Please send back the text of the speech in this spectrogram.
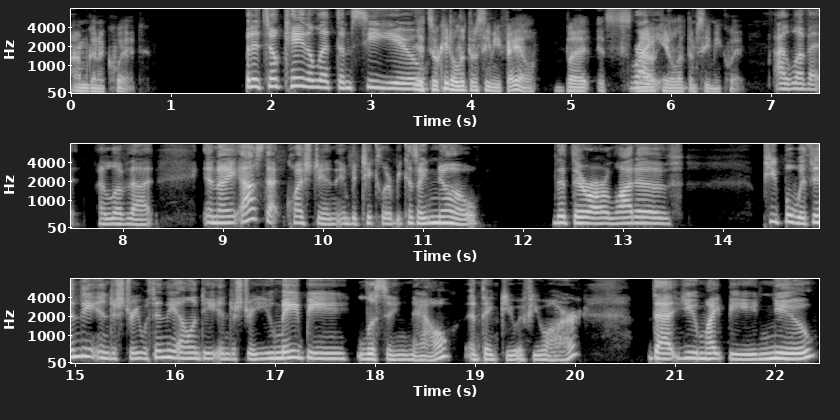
I'm going to quit. But it's okay to let them see you. It's okay to let them see me fail, but it's right. not okay to let them see me quit. I love it. I love that. And I asked that question in particular because I know that there are a lot of people within the industry, within the L&D industry, you may be listening now, and thank you if you are, that you might be new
